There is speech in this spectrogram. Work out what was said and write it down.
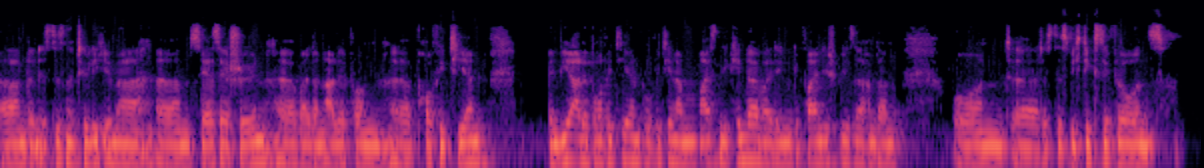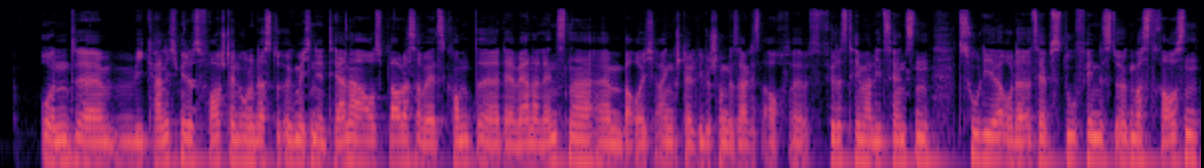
ähm, dann ist es natürlich immer ähm, sehr, sehr schön, äh, weil dann alle von äh, profitieren. Wenn wir alle profitieren, profitieren am meisten die Kinder, weil denen gefallen die Spielsachen dann. Und äh, das ist das Wichtigste für uns. Und äh, wie kann ich mir das vorstellen, ohne dass du irgendwelchen Interna ausplauderst, aber jetzt kommt äh, der Werner Lenzner ähm, bei euch eingestellt, wie du schon gesagt hast, auch äh, für das Thema Lizenzen zu dir oder selbst du findest irgendwas draußen.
